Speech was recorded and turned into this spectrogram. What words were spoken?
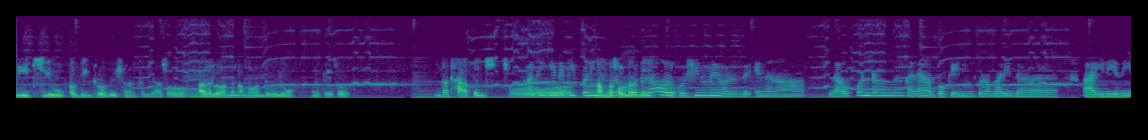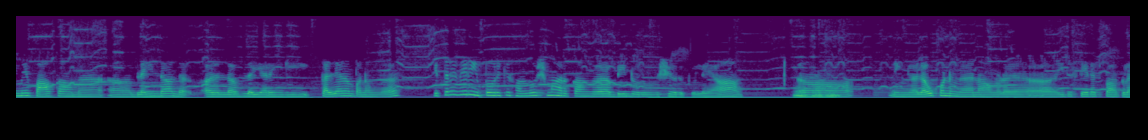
leads you அப்படின்ற ஒரு விஷயம் இருக்கு இல்லையா? ஸோ ம். அதுல வந்து நம்ம வந்து விழுவோம். Okay so that happens so எனக்கு இப்ப நீங்க நம்ம சொல்றது- சொல்றதுதான் ஒரு கொஸ்டினுமே வருது. என்னன்னா லவ் பண்றவங்க கல்யாணம் ஓகே நீங்க சொல்ற மாதிரி இந்த இது எதையுமே பார்க்காம பிளைண்டா அந்த லவ்ல இறங்கி கல்யாணம் பண்ணவங்க இத்தனை பேர் இப்ப வரைக்கும் சந்தோஷமா இருக்காங்க அப்படின்ற ஒரு விஷயம் இருக்கு இல்லையா? ஆஹ் நீங்க லவ் பண்ணுங்க. நான் அவனோட இது ஸ்டேட்டஸ் பார்க்கல.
